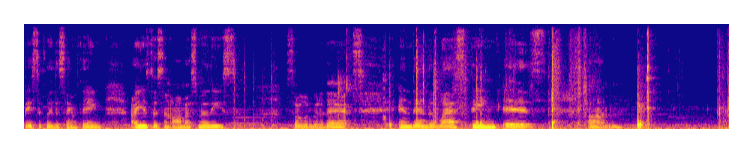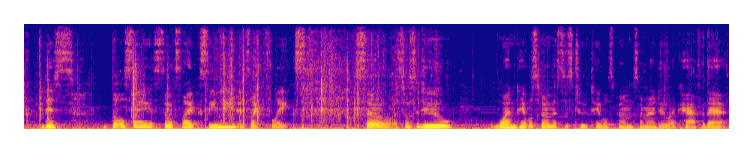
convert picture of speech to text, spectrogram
basically the same thing. I use this in all my smoothies. So a little bit of that. And then the last thing is um, this dulse. So it's like seaweed, it's like flakes. So I'm supposed to do one tablespoon. This is two tablespoons, so I'm gonna do like half of that.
